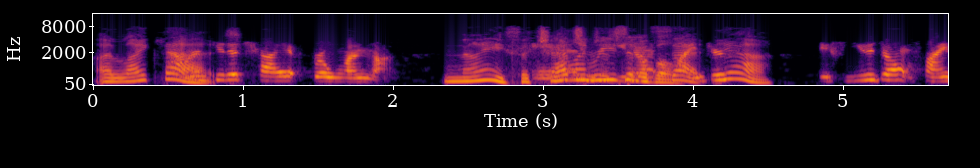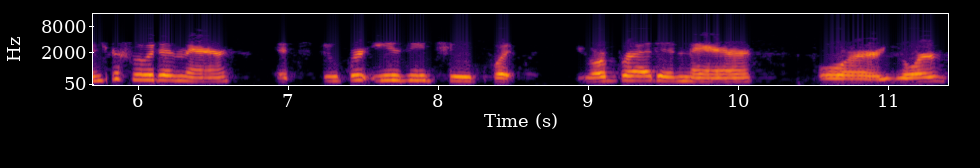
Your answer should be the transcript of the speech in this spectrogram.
I like that. I challenge you to try it for one month. Nice. A challenge reasonable. Your, yeah if you don't find your food in there, it's super easy to put your bread in there or your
